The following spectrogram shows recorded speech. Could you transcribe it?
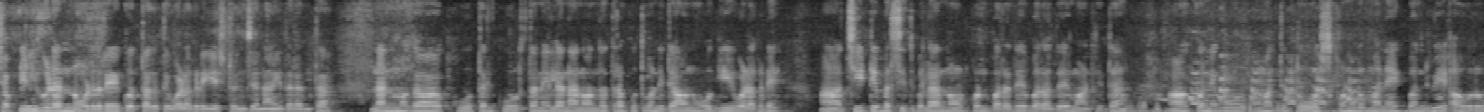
ಚಪ್ಪಲಿಗಳನ್ನು ನೋಡಿದ್ರೆ ಗೊತ್ತಾಗುತ್ತೆ ಒಳಗಡೆ ಎಷ್ಟೊಂದು ಜನ ಇದ್ದಾರಂತ ನನ್ನ ಮಗ ಕೂತಲ್ಲಿ ಕೂರ್ತಾನೆ ಇಲ್ಲ, ನಾನು ಒಂದು ಹತ್ರ ಕೂತ್ಕೊಂಡಿದ್ದೆ, ಅವನು ಹೋಗಿ ಒಳಗಡೆ ಚೀಟಿ ಬರ್ಸಿದ್ವಲ್ಲ ನೋಡ್ಕೊಂಡು ಬರೋದೇ ಬರೋದೇ ಮಾಡ್ತಿದ್ದ. ಕೊನೆಗೂ ಮತ್ತೆ ತೋರಿಸ್ಕೊಂಡು ಮನೆಗೆ ಬಂದ್ವಿ. ಅವರು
